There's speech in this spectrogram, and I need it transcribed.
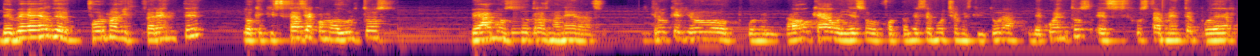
de ver de forma diferente lo que quizás ya como adultos veamos de otras maneras. Y creo que yo, con el trabajo que hago, y eso fortalece mucho mi escritura de cuentos, es justamente poder,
